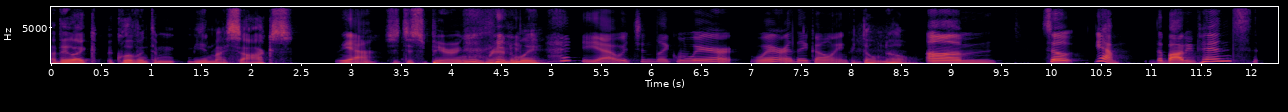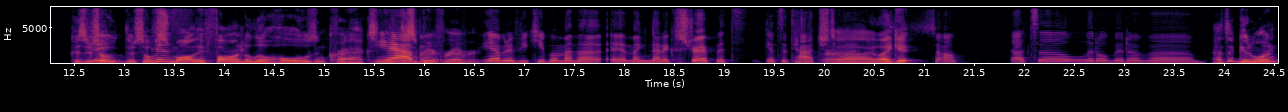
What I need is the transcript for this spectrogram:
Are they like equivalent to m- me and my socks? yeah, Just disappearing randomly? yeah. Which is like where where are they going? I don't know. Um, so yeah, the bobby pins. Because they're so they're so 'cause- small, they fall into little holes and cracks and Yeah, they disappear but- forever. Yeah, but if you keep them on the uh, magnetic strip, it's gets attached to it. I like it. So that's a little bit of a That's a good one.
